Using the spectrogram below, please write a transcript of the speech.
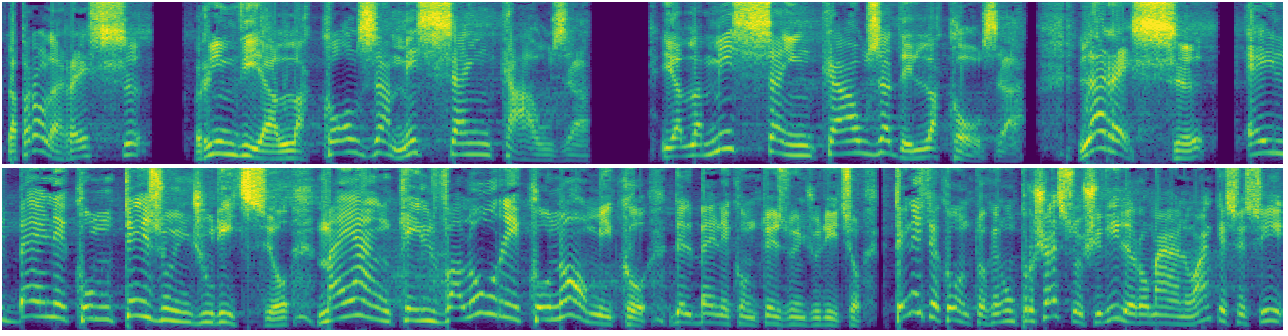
la parola res rinvia alla cosa messa in causa e alla messa in causa della cosa. La res è il bene conteso in giudizio, ma è anche il valore economico del bene conteso in giudizio. Tenete conto che in un processo civile romano, anche se si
